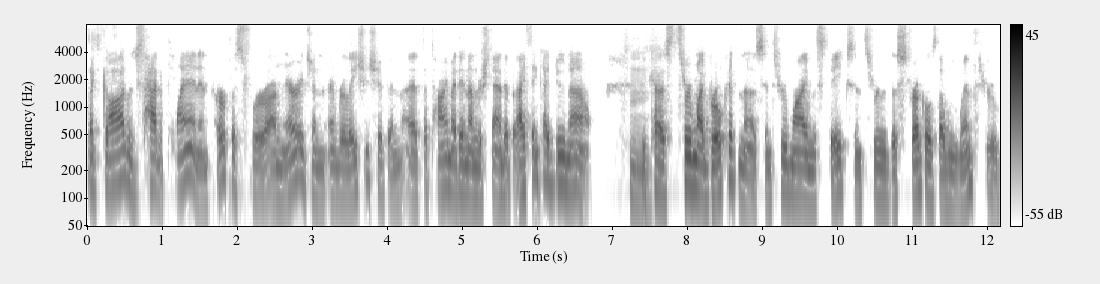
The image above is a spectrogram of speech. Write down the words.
like God was just had a plan and purpose for our marriage and, and relationship. And at the time, I didn't understand it, but I think I do now Hmm. because through my brokenness and through my mistakes and through the struggles that we went through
